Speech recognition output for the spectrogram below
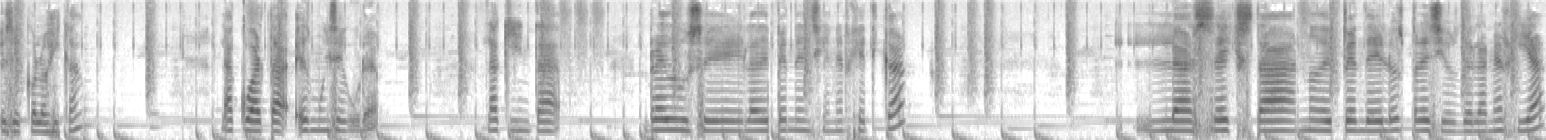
es ecológica. La cuarta es muy segura. La quinta reduce la dependencia energética. La sexta no depende de los precios de la energía.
